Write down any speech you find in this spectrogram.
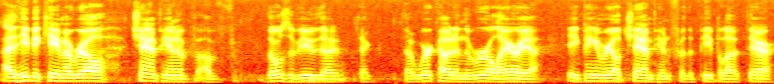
I, he became a real champion of, of those of you that, that, that work out in the rural area. He became a real champion for the people out there.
